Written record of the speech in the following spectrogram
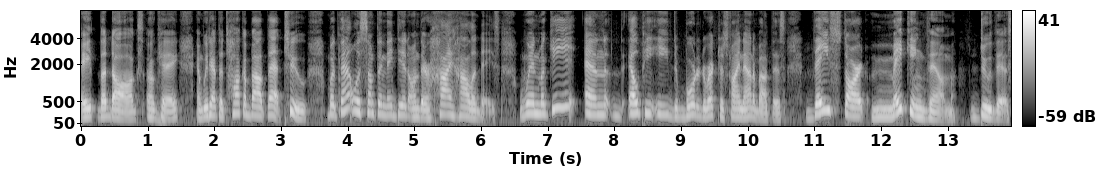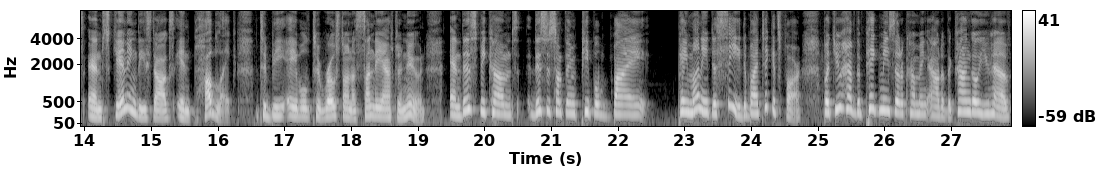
ate the dogs, mm-hmm. okay? Mm-hmm. And we'd have to talk about that too. But that was something they did on their high holidays. When McGee and LPE, the board of directors, find out about this, they start making them do this and skinning these dogs in public to be able to roast on a Sunday afternoon. And this becomes, this is something people buy pay money to see, to buy tickets for. But you have the pygmies that are coming out of the Congo, you have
